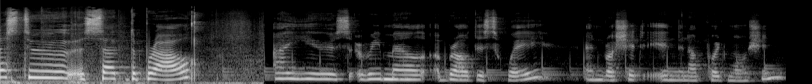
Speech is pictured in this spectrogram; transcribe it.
just to set the brow, I use Rimmel Brow This Way and brush it in an upward motion.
